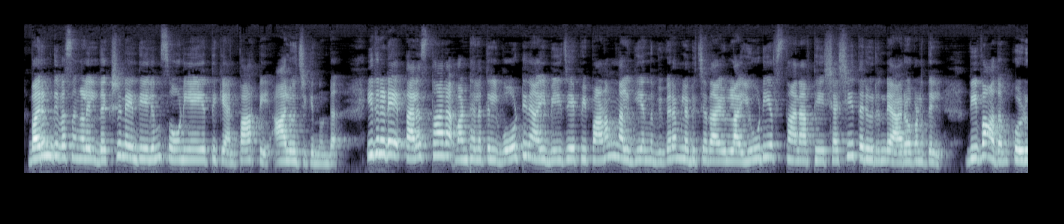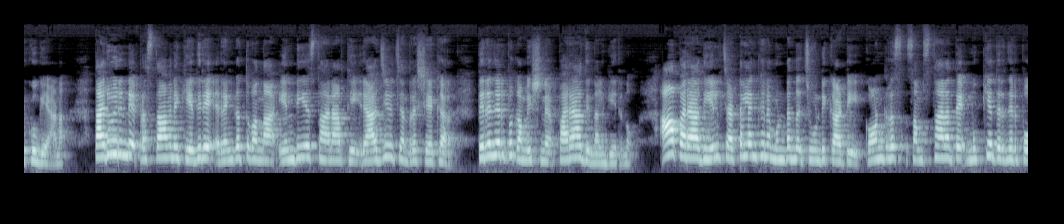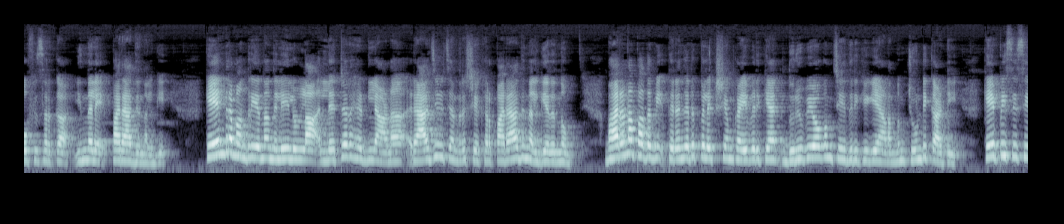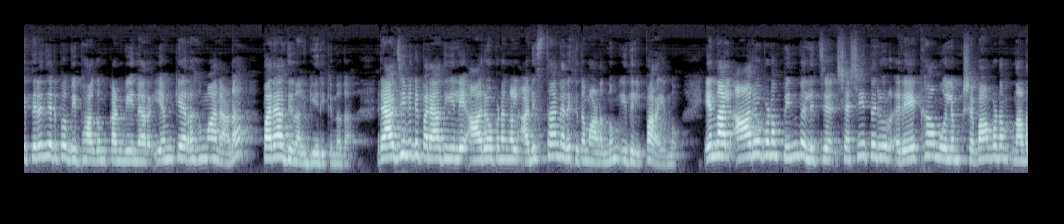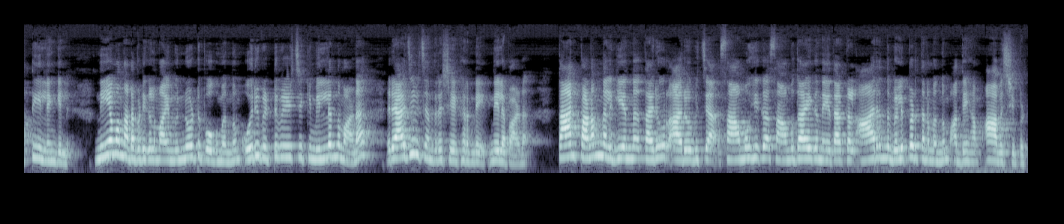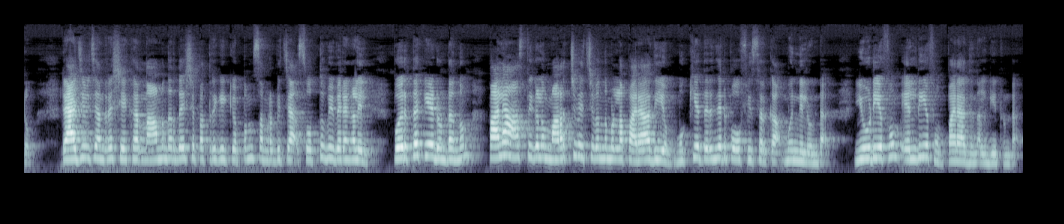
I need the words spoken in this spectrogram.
വരും ദിവസങ്ങളിൽ ദക്ഷിണേന്ത്യയിലും സോണിയയെ എത്തിക്കാൻ പാർട്ടി ആലോചിക്കുന്നുണ്ട്. ഇതിനിടെ തലസ്ഥാന മണ്ഡലത്തിൽ വോട്ടിനായി ബി ജെ പി പണം നൽകിയെന്ന് വിവരം ലഭിച്ചതായുള്ള യു ഡി എഫ് സ്ഥാനാർത്ഥി ശശി തരൂരിന്റെ ആരോപണത്തിൽ വിവാദം കൊഴുക്കുകയാണ്. തരൂരിന്റെ പ്രസ്താവനയ്ക്കെതിരെ രംഗത്ത് വന്ന എൻ ഡി എ സ്ഥാനാർത്ഥി രാജീവ് ചന്ദ്രശേഖർ തിരഞ്ഞെടുപ്പ് കമ്മീഷന് പരാതി നൽകിയിരുന്നു. ആ പരാതിയിൽ ചട്ടലംഘനമുണ്ടെന്ന് ചൂണ്ടിക്കാട്ടി കോൺഗ്രസ് സംസ്ഥാനത്തെ മുഖ്യ തിരഞ്ഞെടുപ്പ് ഓഫീസർക്ക് ഇന്നലെ പരാതി നൽകി. കേന്ദ്രമന്ത്രി എന്ന നിലയിലുള്ള ലെറ്റർ ഹെഡിലാണ് രാജീവ് ചന്ദ്രശേഖർ പരാതി നൽകിയതെന്നും ഭരണപദവി തിരഞ്ഞെടുപ്പ് ലക്ഷ്യം കൈവരിക്കാൻ ദുരുപയോഗം ചെയ്തിരിക്കുകയാണെന്നും ചൂണ്ടിക്കാട്ടി കെ പി സി സി തിരഞ്ഞെടുപ്പ് വിഭാഗം കൺവീനർ എം കെ റഹ്മാനാണ് പരാതി നൽകിയിരിക്കുന്നത്. രാജീവിന്റെ പരാതിയിലെ ആരോപണങ്ങൾ അടിസ്ഥാനരഹിതമാണെന്നും ഇതിൽ പറയുന്നു. എന്നാൽ ആരോപണം പിൻവലിച്ച് ശശി തരൂർ രേഖാമൂലം ക്ഷമാപണം നടത്തിയില്ലെങ്കിൽ നിയമ നടപടികളുമായി മുന്നോട്ടു പോകുമെന്നും ഒരു വിട്ടുവീഴ്ചയ്ക്കുമില്ലെന്നുമാണ് രാജീവ് ചന്ദ്രശേഖറിന്റെ നിലപാട്. താൻ പണം നൽകിയെന്ന് തരൂർ ആരോപിച്ച സാമൂഹിക സാമുദായിക നേതാക്കൾ ആരെന്ന് വെളിപ്പെടുത്തണമെന്നും അദ്ദേഹം ആവശ്യപ്പെട്ടു. രാജീവ് ചന്ദ്രശേഖർ നാമനിർദ്ദേശ പത്രികയ്ക്കൊപ്പം സമർപ്പിച്ച സ്വത്ത് വിവരങ്ങളിൽ പൊരുത്തക്കേടുണ്ടെന്നും പല ആസ്തികളും മറച്ചുവെച്ചുവെന്നുമുള്ള പരാതിയും മുഖ്യ തിരഞ്ഞെടുപ്പ് ഓഫീസർക്ക് മുന്നിലുണ്ട്. യു ഡി എഫും എൽ ഡി എഫും പരാതി നൽകിയിട്ടുണ്ട്.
